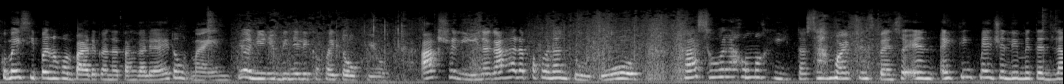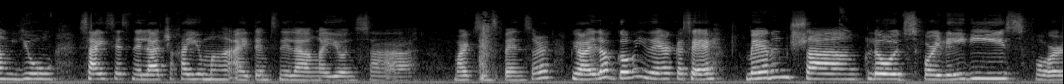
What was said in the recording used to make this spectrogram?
Kung may isipan ng kumpare ka natanggalin, I don't mind. Yun, yun yung binili ko kay Tokyo. Actually, naghahanap ako ng tutu. Kaso wala akong makita sa Marks Spencer. And I think medyo limited lang yung sizes nila, tsaka yung mga items nila ngayon sa Marks and Spencer. Yeah, I love going there kasi meron siyang clothes for ladies, for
